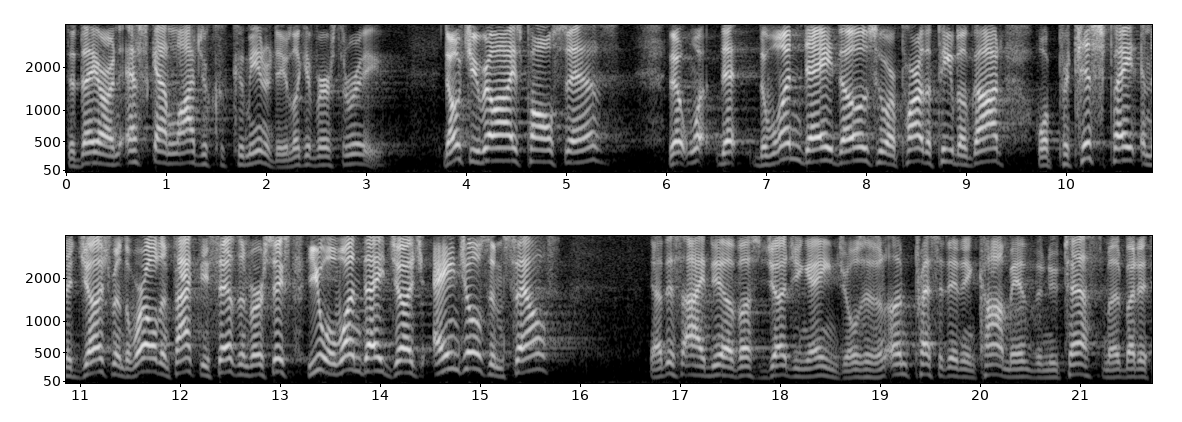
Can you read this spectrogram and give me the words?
that they are an eschatological community. Look at verse 3. Don't you realize, Paul says, that, what, that the one day those who are part of the people of God will participate in the judgment of the world. In fact, he says in verse 6, you will one day judge angels himself. Now, this idea of us judging angels is an unprecedented comment in the New Testament, but it,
